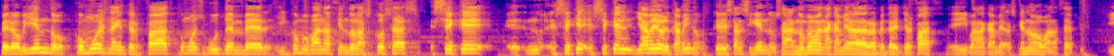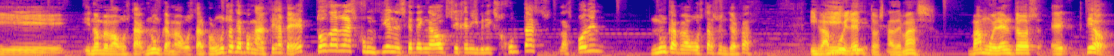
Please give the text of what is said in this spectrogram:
Pero viendo cómo es la interfaz, cómo es Gutenberg y cómo van haciendo las cosas, sé que, eh, sé que, sé que ya veo el camino que están siguiendo. O sea, no me van a cambiar de repente la interfaz y van a cambiar, es que no lo van a hacer. Y, y no me va a gustar, nunca me va a gustar. Por mucho que pongan, fíjate, ¿eh? todas las funciones que tenga Oxygen y Bricks juntas, las ponen, nunca me va a gustar su interfaz. Y van Y- muy lentos, además. Van muy lentos. Eh, tío,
